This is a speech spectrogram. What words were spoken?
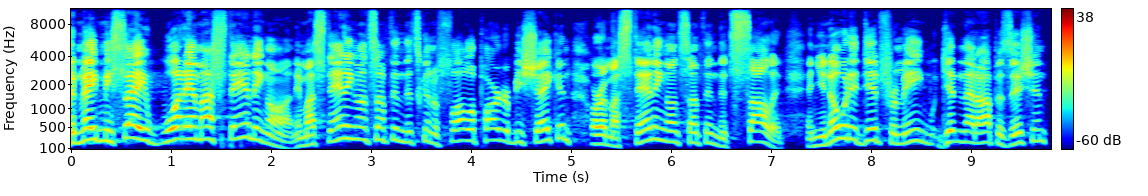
That made me say, What am I standing on? Am I standing on something that's going to fall apart or be shaken? Or am I standing on something that's solid? And you know what it did for me, getting that opposition?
